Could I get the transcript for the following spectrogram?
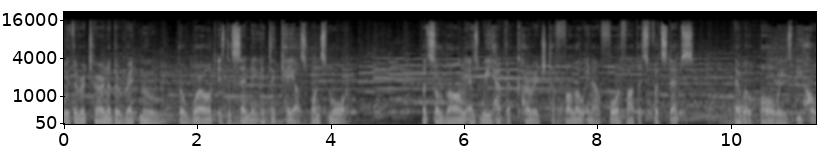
With the return of the Red Moon, the world is descending into chaos once more. But so long as we have the courage to follow in our forefathers' footsteps, there will always be hope.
